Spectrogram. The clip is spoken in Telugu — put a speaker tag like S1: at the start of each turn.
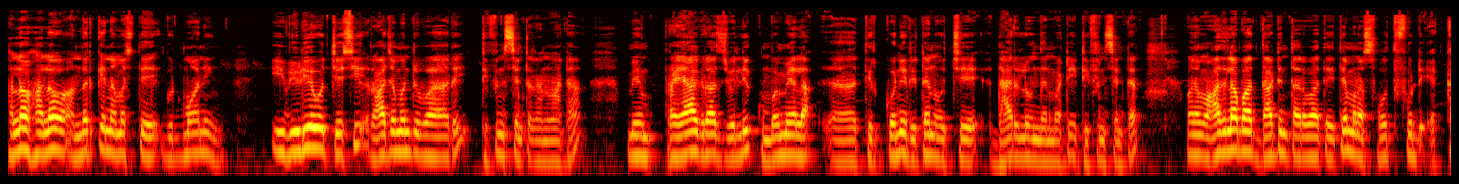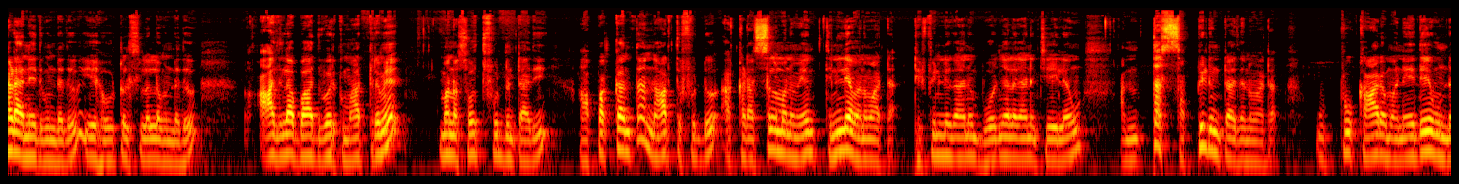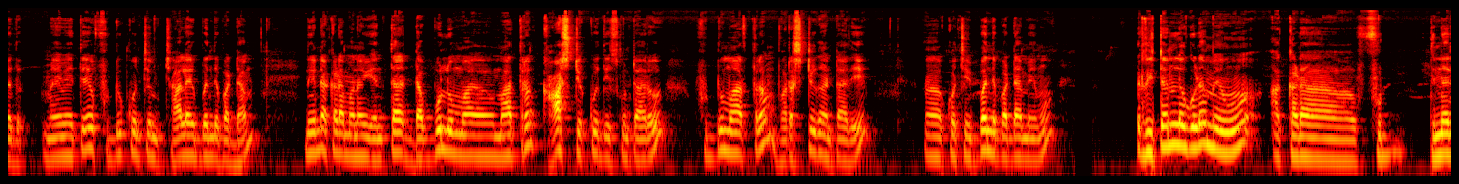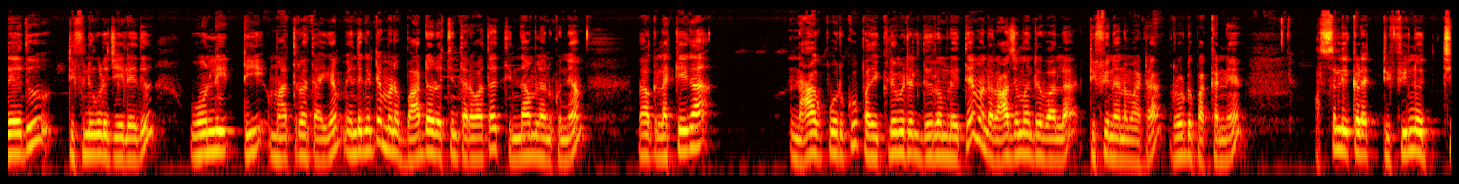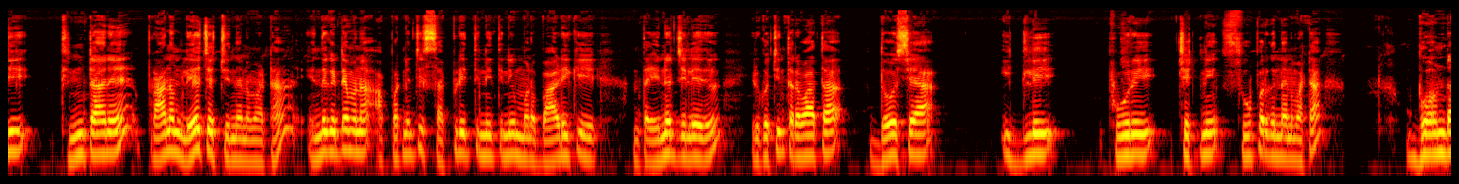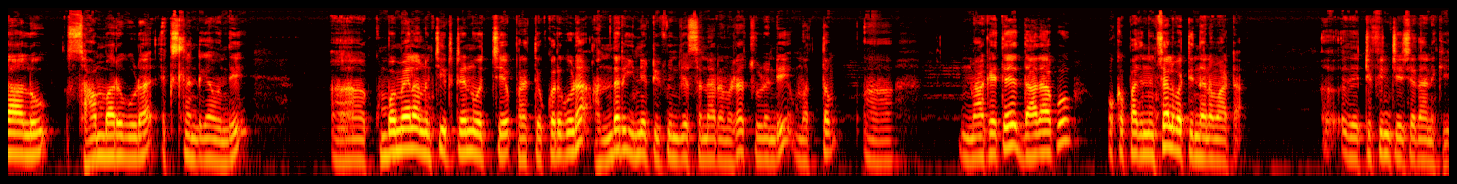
S1: హలో హలో అందరికీ నమస్తే. Good morning. ఈ వీడియో వచ్చేసి రాజమండ్రి వారి టిఫిన్ సెంటర్ అనమాట మేము ప్రయాగ్రాజ్ వెళ్ళి కుంభమేళ తిరుక్కొని రిటర్న్ వచ్చే దారిలో ఉందన్నమాట ఈ టిఫిన్ సెంటర్. మనం ఆదిలాబాద్ దాటిన తర్వాత అయితే మన సౌత్ ఫుడ్ ఎక్కడ అనేది ఉండదు ఏ హోటల్స్లలో ఉండదు. ఆదిలాబాద్ వరకు మాత్రమే మన సౌత్ ఫుడ్ ఉంటుంది. ఆ పక్కంతా నార్త్ ఫుడ్ అక్కడ అస్సలు మనం ఏం తినలేమన్నమాట. టిఫిన్లు కానీ భోజనాలు కానీ చేయలేము. అంత సప్పిడి ఉంటుంది అనమాట ఉప్పు కారం అనేదే ఉండదు. మేమైతే ఫుడ్ కొంచెం చాలా ఇబ్బంది పడ్డాం. ఎందుకంటే అక్కడ మనం ఎంత డబ్బులు మాత్రం కాస్ట్ ఎక్కువ తీసుకుంటారు. ఫుడ్ మాత్రం వరస్ట్గా ఉంటుంది కొంచెం ఇబ్బంది పడ్డాం మేము. రిటర్న్లో కూడా మేము అక్కడ ఫుడ్ తినలేదు టిఫిన్ కూడా చేయలేదు. ఓన్లీ టీ మాత్రమే తాగాం. ఎందుకంటే మనం బార్డర్ వచ్చిన తర్వాత తిందాంలే అనుకున్నాం మాకు లక్కీగా నాగపూర్కు పది కిలోమీటర్ల దూరంలో అయితే మన రాజమండ్రి వాళ్ళ టిఫిన్ అనమాట రోడ్డు పక్కనే. అస్సలు ఇక్కడ టిఫిన్ వచ్చి తింటానే ప్రాణం లేచి వచ్చిందనమాట ఎందుకంటే మన అప్పటి నుంచి సప్పిడి తిని తిని మన బాడీకి అంత ఎనర్జీ లేదు. ఇక్కడికి వచ్చిన తర్వాత దోశ ఇడ్లీ పూరి చట్నీ సూపర్గా ఉందన్నమాట. బోండాలు సాంబారు కూడా ఎక్సలెంట్గా ఉంది. కుంభమేళా నుంచి రిటర్న్ వచ్చే ప్రతి ఒక్కరు కూడా అందరు ఇన్ని టిఫిన్ చేస్తున్నారన్నమాట. చూడండి మొత్తం నాకైతే దాదాపు ఒక పది నిమిషాలు పట్టిందన్నమాట టిఫిన్ చేసేదానికి.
